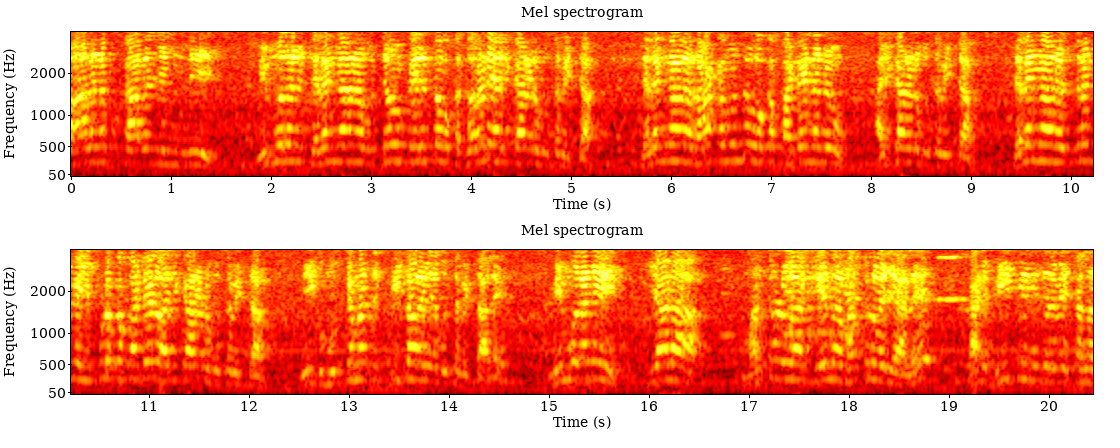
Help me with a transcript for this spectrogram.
పాలనకు కాలం చెల్లింది. మిమ్మల్ని తెలంగాణ ఉద్యమం పేరుతో ఒక దొరని అధికారులు కూర్చోబెట్టాం. తెలంగాణ రాకముందు ఒక పటేళ్ళను అధికారులు కూర్చోబెట్టాం. తెలంగాణ వచ్చినాక ఇప్పుడు ఒక పటేలు అధికారులు కూర్చోబెట్టాం. మీకు ముఖ్యమంత్రి పీఠాల మీద కూర్చోబెట్టాలి. మిమ్మల్ని ఇవాళ మంత్రులుగా కేంద్ర మంత్రులుగా చేయాలి. కానీ బీసీ రిజర్వేషన్ల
